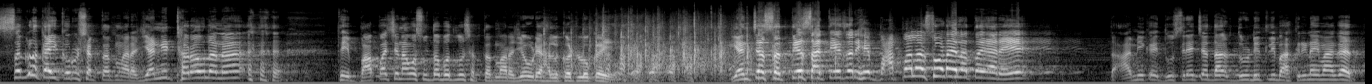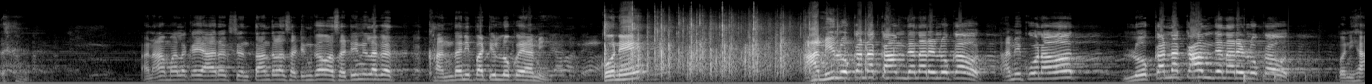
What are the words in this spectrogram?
सगळं काही करू शकतात महाराज. यांनी ठरवलं ना ते बापाचे नावं सुद्धा बदलू शकतात महाराज. एवढे हलकट लोक आहे. यांच्या सत्तेसाठी जर हे बापाला सोडायला तयार आहे तर आम्ही काही दुसऱ्याच्या दुर्डीतली भाकरी नाही मागत. आणि आम्हाला काही आरक्षण तांदळासाठी गावासाठी गव्हासाठी नाही लागत. खानदानी पाटील लोक आहे आम्ही. कोण आहे? आम्ही लोकांना काम देणारे लोक आहोत. आम्ही कोण आहोत? लोकांना काम देणारे लोक आहोत. पण ह्या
